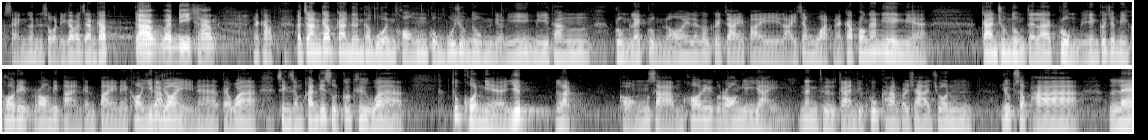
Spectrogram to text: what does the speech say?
ักดิ์แสงเงินสวัสดีครับอาจารย์ครับครับสวัสดีครับนะครับอาจารย์ครับการเดินขบวนของกลุ่มผู้ชุมนุมเดี๋ยวนี้มีทั้งกลุ่มเล็กกลุ่มน้อยแล้วก็กระจายไปหลายจังหวัดนะครับเพราะงั้นเองเนี่ยการชุมนุมแต่ละกลุ่มเองก็จะมีข้อเรียกร้องที่ต่างกันไปในข้อยิบครับย่อยนะฮะแต่ว่าสิ่งสำคัญที่สุดก็คือว่าทุกคนเนี่ยยึดหลักของ 3 ข้อเรียกร้องใหญ่ ๆ นั่นคือการหยุดคุกคามประชาชน ยุบสภา และ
